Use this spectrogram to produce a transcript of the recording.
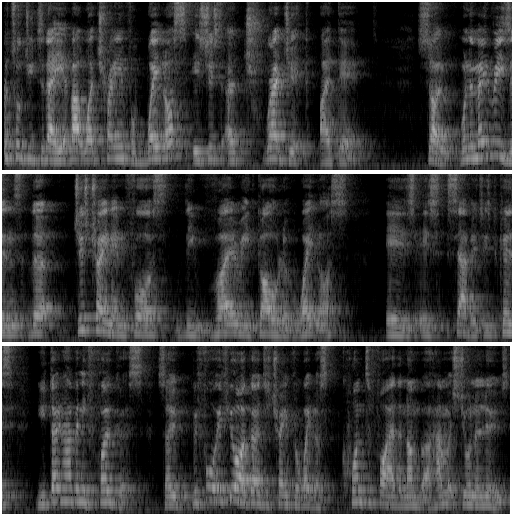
want to talk to you today about why training for weight loss is just a tragic idea. So, one of the main reasons that just training for the varied goal of weight loss is is savage is because you don't have any focus. So, before if you are going to train for weight loss, quantify the number. How much do you want to lose?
